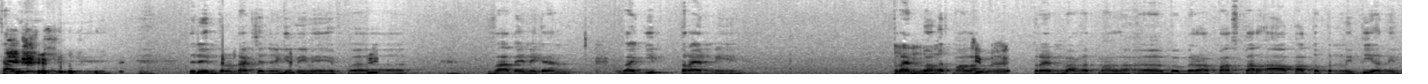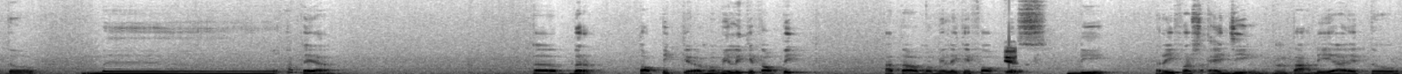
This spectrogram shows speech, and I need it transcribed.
kali ini. Jadi introductionnya gini Mif. Eh, saat ini kan lagi tren nih. Tren Hmm, banget malah. gimana? Tren banget malah. Eh, beberapa startup atau penelitian itu me apa ya? Eh, bertopik ya, memiliki topik atau memiliki fokus di reverse aging entah dia itu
